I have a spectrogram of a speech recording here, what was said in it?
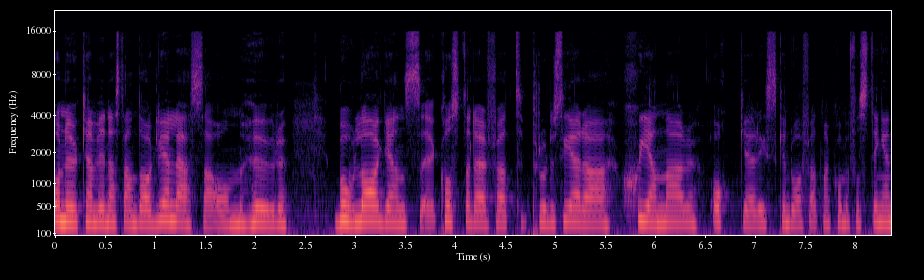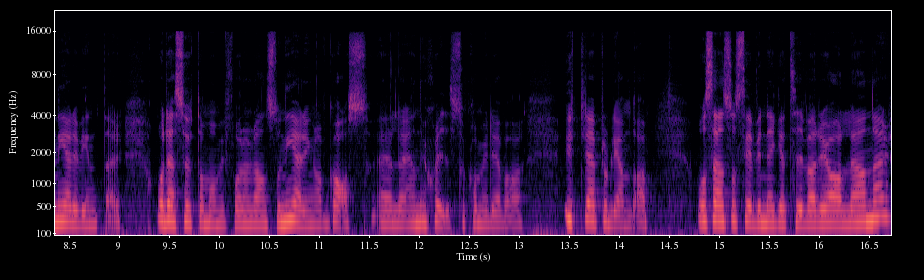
Och nu kan vi nästan dagligen läsa om hur bolagens eh, kostnader för att producera skenar och eh, risken då för att man kommer få stänga ner i vinter. Och dessutom om vi får en ransonering av gas eller energi så kommer det vara ytterligare problem. Då. Och sen så ser vi negativa reallöner.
